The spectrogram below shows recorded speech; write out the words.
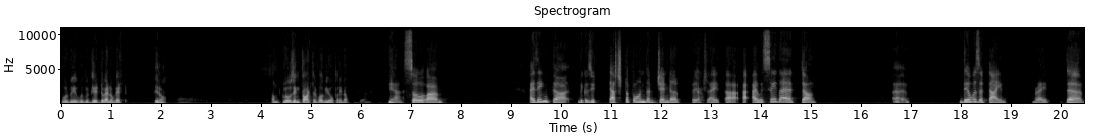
would be would be great to kind of get, you know, some closing thoughts before we open it up. Yeah. So um, I think uh, because you touched upon the gender bit, right? Uh, I, I would say that uh, uh, there was a time, right? The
